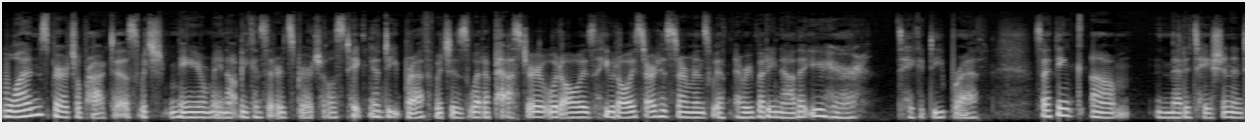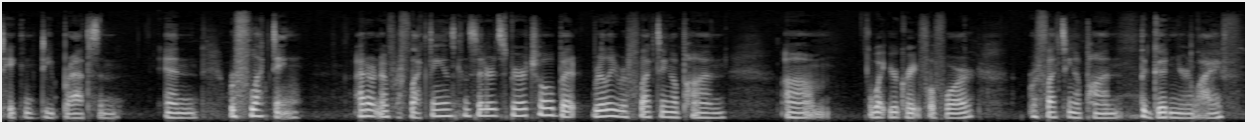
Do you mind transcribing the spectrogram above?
One spiritual practice, which may or may not be considered spiritual, is taking a deep breath, which is what a pastor would always, he would always start his sermons with everybody, now that you're here, take a deep breath. So I think um, meditation and taking deep breaths and, and reflecting. I don't know if reflecting is considered spiritual, but really reflecting upon um, what you're grateful for, reflecting upon the good in your life,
